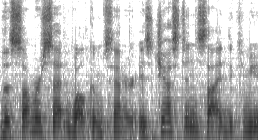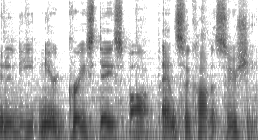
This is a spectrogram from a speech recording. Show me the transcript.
The Somerset Welcome Center is just inside the community near Grace Day Spa and Sakana Sushi.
